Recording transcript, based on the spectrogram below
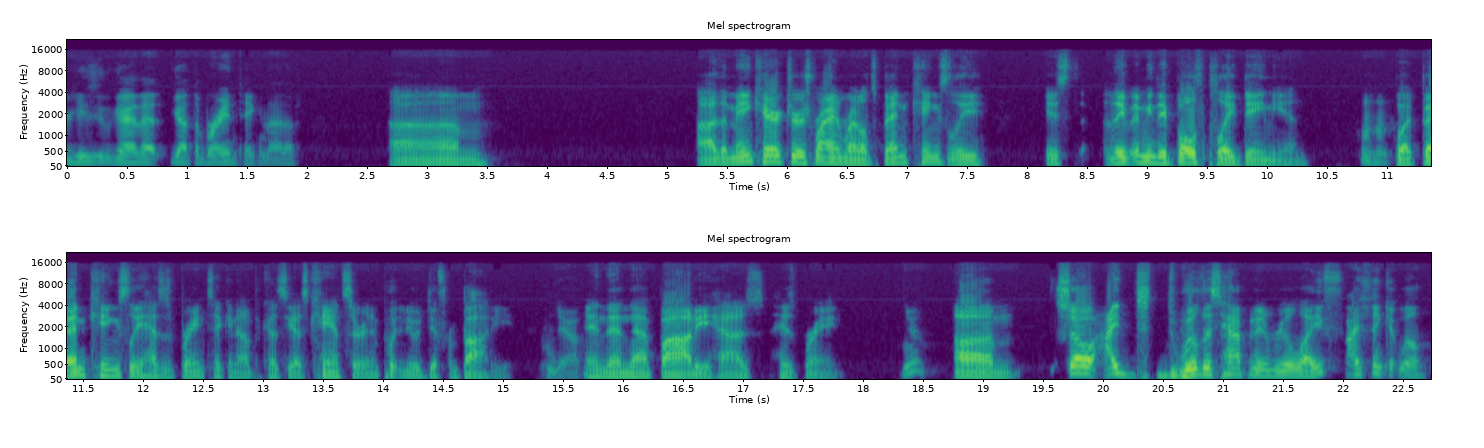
or he's the guy that got the brain taken out of? Um. Uh, the main character is Ryan Reynolds. Ben Kingsley is they. I mean, they both play Damien, Mhm. but Ben Kingsley has his brain taken out because he has cancer and put into a different body, Yeah. and then that body has his brain. Yeah. Um. So I will this happen in real life? I think it will.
